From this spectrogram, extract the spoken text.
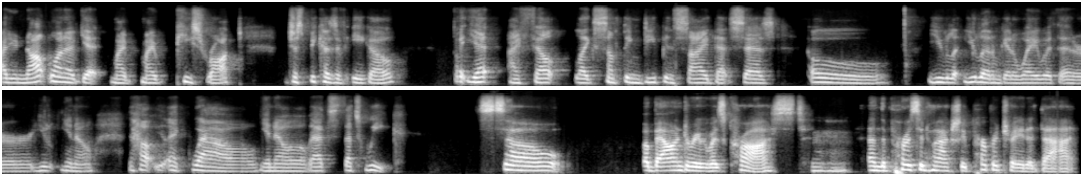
I do not want to get my my peace rocked just because of ego. But yet I felt like something deep inside that says, "Oh, you let you let them get away with it," or you you know how like wow, you know that's that's weak. So a boundary was crossed, mm-hmm. and the person who actually perpetrated that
